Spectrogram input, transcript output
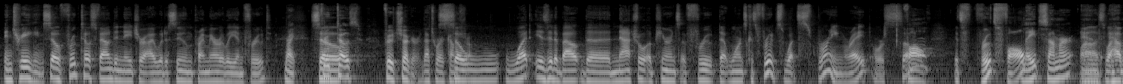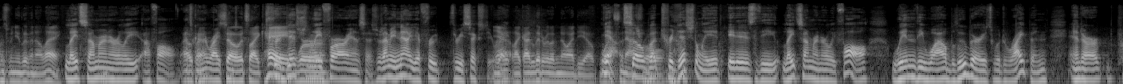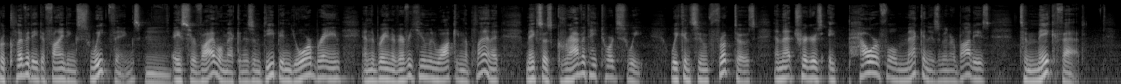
intriguing. So fructose found in nature, I would assume primarily in fruit. Right. So fructose, fruit sugar. That's where it comes so from. So what is it about the natural appearance of fruit that warrants? Because fruit's what spring, right, or summer? fall. It's fruits fall. Late summer. Wow, that's what happens when you live in LA. Late summer and early uh, fall. That's okay. when it ripens. So it's like, hey, traditionally for our ancestors. I mean, now you have fruit 360, right? Yeah, like I literally have no idea what's yeah, natural. So, but traditionally, it, it is the late summer and early fall when the wild blueberries would ripen, and our proclivity to finding sweet things, mm. a survival mechanism deep in your brain and the brain of every human walking the planet, makes us gravitate towards sweet we consume fructose, and that triggers a powerful mechanism in our bodies to make fat,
